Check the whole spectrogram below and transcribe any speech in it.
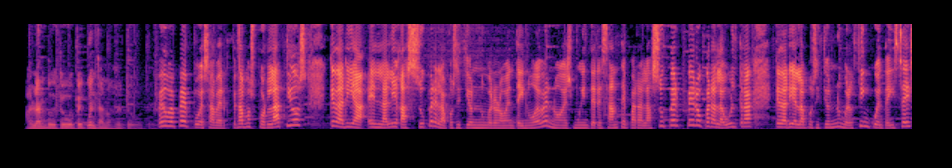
Hablando de PvP, cuéntanos de PvP. PvP, pues a ver, empezamos por Latios, que quedaría en la Liga Super en la posición número 99, no es muy interesante para la Super, pero para la Ultra quedaría en la posición número 56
